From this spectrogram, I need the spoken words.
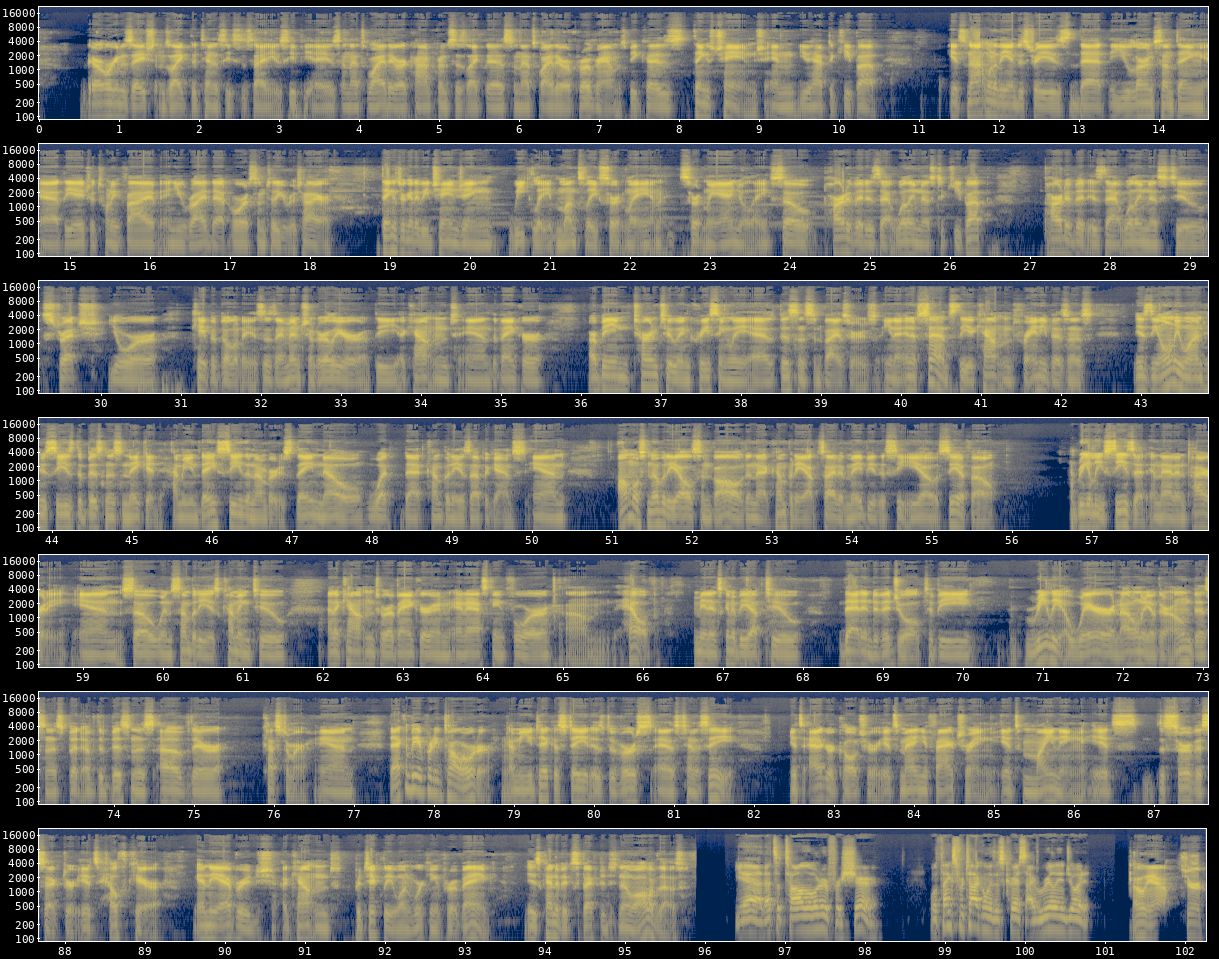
there are organizations like the Tennessee Society of CPAs, and that's why there are conferences like this, and that's why there are programs because things change and you have to keep up it's not one of the industries that you learn something at the age of 25 and you ride that horse until you retire. Things are going to be changing weekly, monthly, certainly, and certainly annually. So part of it is that willingness to keep up. Part of it is that willingness to stretch your capabilities. As I mentioned earlier, the accountant and the banker are being turned to increasingly as business advisors. You know, in a sense, the accountant for any business is the only one who sees the business naked. I mean, they see the numbers, they know what that company is up against, and almost nobody else involved in that company outside of maybe the CEO, CFO really sees it in that entirety. And so when somebody is coming to an accountant or a banker and, and asking for um, help, I mean, it's going to be up to that individual to be really aware not only of their own business, but of the business of their customer. And that can be a pretty tall order. I mean, you take a state as diverse as Tennessee, it's agriculture, it's manufacturing, it's mining, it's the service sector, it's healthcare. And the average accountant, particularly one working for a bank, is kind of expected to know all of those. Yeah, that's a tall order for sure. Well, thanks for talking with us, Chris. I really enjoyed it. Oh, yeah, sure.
